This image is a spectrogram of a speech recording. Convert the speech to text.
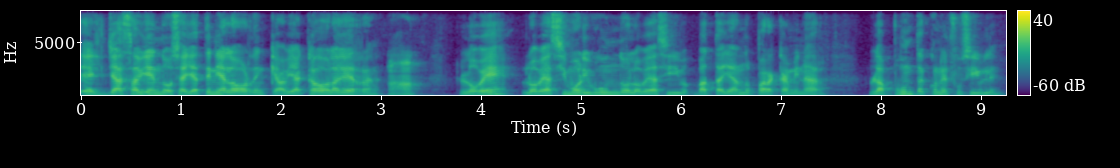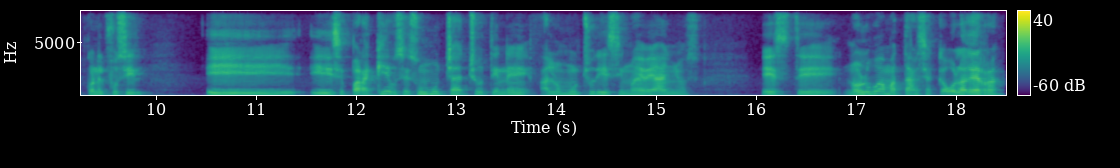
Él ya sabiendo, o sea, ya tenía la orden que había acabado la guerra. Ajá. Lo ve, lo ve así moribundo, lo ve así batallando para caminar, lo apunta con el fusible, con el fusil y, y dice, ¿para qué? O sea, es un muchacho, tiene a lo mucho 19 años. Este, no lo voy a matar, se acabó la guerra.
